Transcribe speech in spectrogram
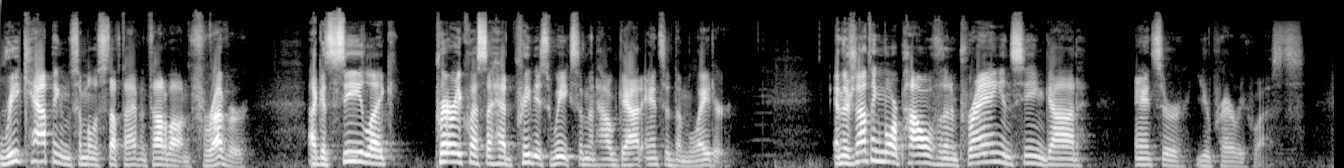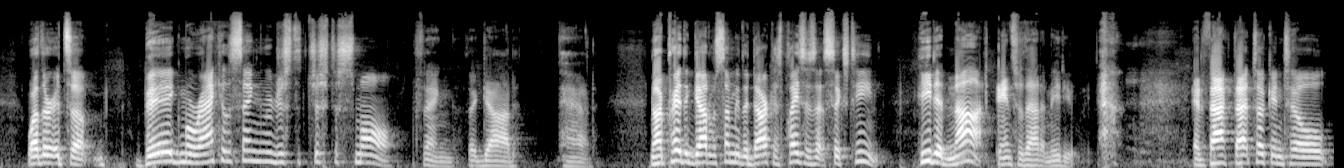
recapping some of the stuff that I haven't thought about in forever, I could see like prayer requests I had previous weeks and then how God answered them later. And there's nothing more powerful than praying and seeing God answer your prayer requests. Whether it's a big miraculous thing or just, just a small thing that God had. Now, I prayed that God would send me the darkest places at 16. He did not answer that immediately. in fact, that took until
